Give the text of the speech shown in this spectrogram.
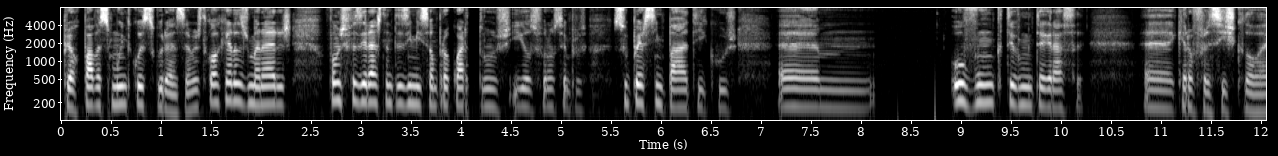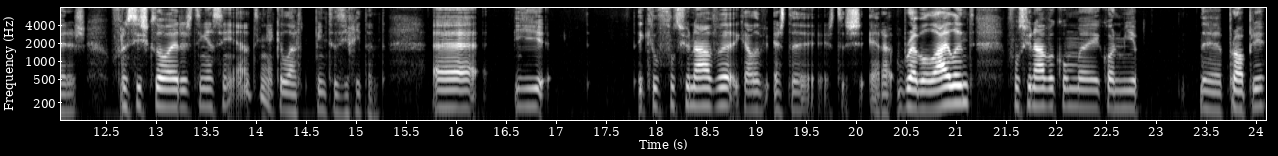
preocupava-se muito com a segurança, mas de qualquer das maneiras fomos fazer às tantas emissão para o quarto de uns e eles foram sempre super simpáticos. Um, houve um que teve muita graça, uh, que era o Francisco de Oeiras. O Francisco de Oeiras tinha assim, ah, tinha aquele ar de pintas irritante. Uh, e aquilo funcionava, aquela, esta, esta era Rebel Island, funcionava como uma economia uh, própria,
